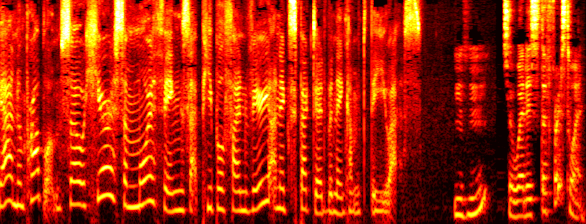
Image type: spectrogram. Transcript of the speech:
Yeah, no problem. So, here are some more things that people find very unexpected when they come to the US. 嗯哼。So what is the first one?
